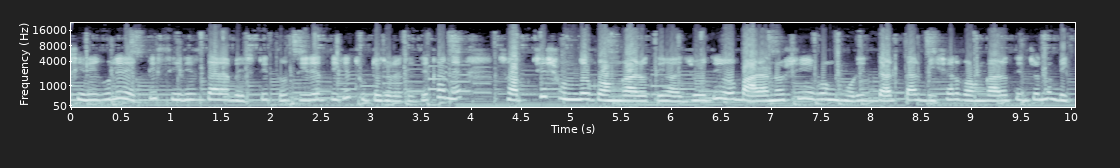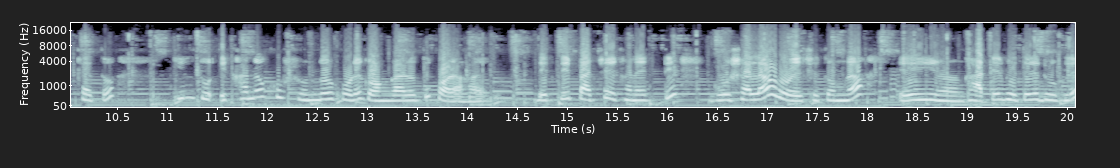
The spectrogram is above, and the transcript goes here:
সিঁড়িগুলির একটি সিরিজ দ্বারা বেষ্টিত তীরের দিকে ছুটে চলেছে, যেখানে সবচেয়ে সুন্দর গঙ্গা আরতি হয়। যদিও বারাণসী এবং হরিদ্বার তার বিশাল গঙ্গা আরতির জন্য বিখ্যাত কিন্তু এখানেও খুব সুন্দর করে গঙ্গা আরতি করা হয়। দেখতেই পাচ্ছ, এখানে একটি গোশালাও রয়েছে। তোমরা এই ঘাটের ভেতরে ঢুকলে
